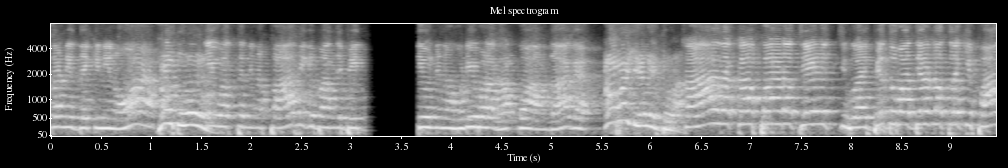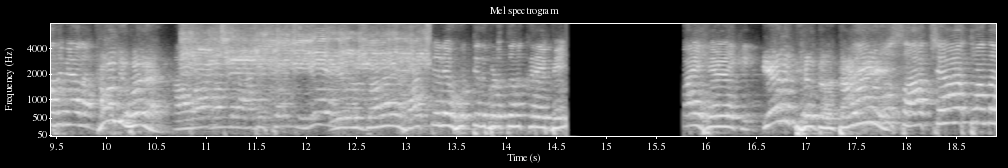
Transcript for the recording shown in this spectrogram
ಕಣ್ಣಿದ್ದಕ್ಕೆ ನೀನು. ಇವತ್ತು ನಿನ್ನ ಪಾದಿಗೆ ಬಂದು ಬಿದ್ದು ನಿನ್ನ ಹುಡಿ ಒಳಗ ಹಾಕುವ ಅಂದಾಗ ಕಾಲ ಕಾಪಾಡ ಹೇಳಿ ಬಿದ್ದು ಒದ್ದಾಡ್ಲತ್ರಕ್ಕೆ ಪಾದ ಮೇಲೆ ಹೊಟ್ಟೆಲೆ ಹುಟ್ಟಿದ ಬಿಡ್ತಾನ ಕರೆ ಬಾಯ್ ಹೇಳಕ್ಕೆ. ಸಾಕ್ಷಾತ್ ಒಂದು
